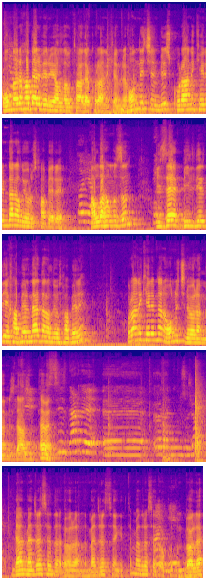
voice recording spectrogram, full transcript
Onları haber veriyor Allahu Teala Kur'an-ı Kerim'de. Onun için biz Kur'an-ı Kerim'den alıyoruz haberi. Allah'ımızın bize bildirdiği haberi nereden alıyoruz haberi? Kur'an-ı Kerim'den. Onun için öğrenmemiz lazım. Peki, Evet. Siz nerede eee, öğrendiniz hocam? Ben medresede öğrendim. Medreseye gittim. Medresede Hangi? okudum. Böyle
